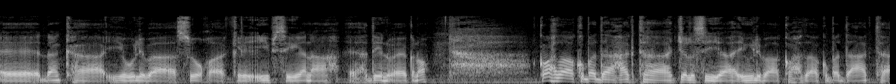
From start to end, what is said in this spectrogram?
ee dhanka iyo weliba suuqa kala iibsigana haddiinu eegno kooxda kubadda cagta chelsea iyo weliba kooxda kubadda cagta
